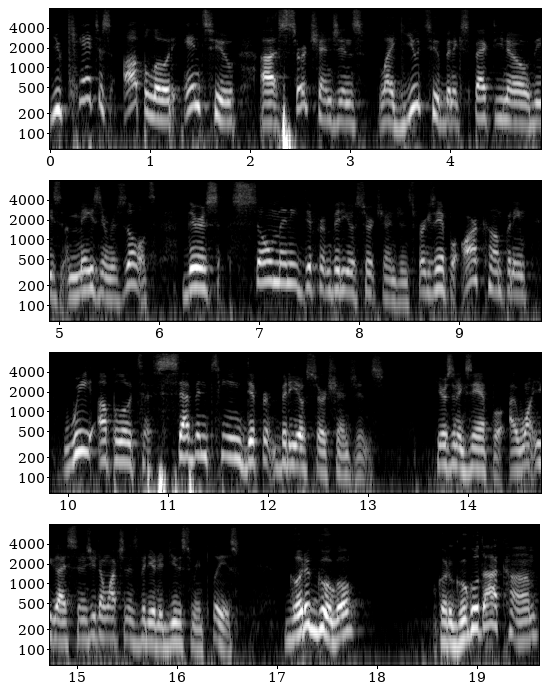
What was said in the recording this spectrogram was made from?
You can't just upload into uh, search engines like YouTube and expect, you know, these amazing results. There's so many different video search engines. For example, our company, we upload to 17 different video search engines. Here's an example. I want you guys, as soon as you're done watching this video, to do this for me, please. Go to Google, go to google.com,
